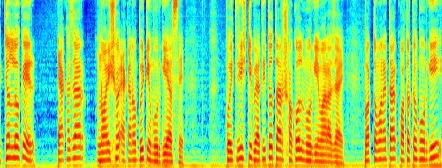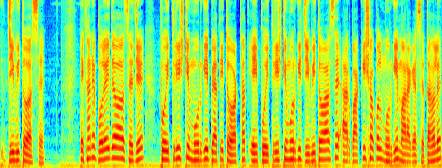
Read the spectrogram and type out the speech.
একজন লোকের এক হাজার নয়শো একানব্বইটি মুরগি আছে। পঁয়ত্রিশটি ব্যতীত তার সকল মুরগি মারা যায়। বর্তমানে তার কতটা মুরগি জীবিত আছে? এখানে বলেই দেওয়া আছে যে পঁয়ত্রিশটি মুরগি ব্যতীত, অর্থাৎ এই পঁয়ত্রিশটি মুরগি জীবিত আছে আর বাকি সকল মুরগি মারা গেছে। তাহলে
